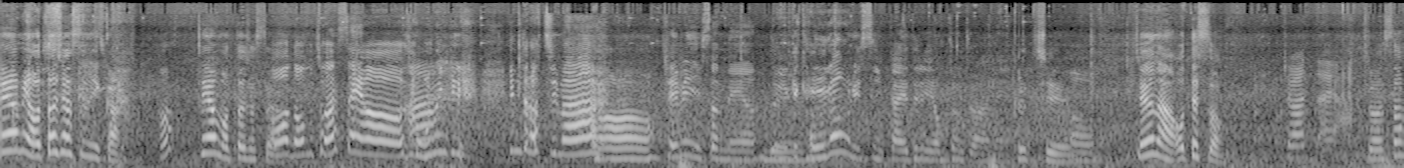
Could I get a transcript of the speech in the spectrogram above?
체험이 어떠셨습니까? 어? 체험 어떠셨어요? 어 너무 좋았어요. 저 오는 길이 힘들었지만 어, 재미는 있었네요. 또 네. 이렇게 결과물이 있으니까 애들이 엄청 좋아하네. 그렇지. 어. 재은아 어땠어? 좋았어요. 좋았어?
